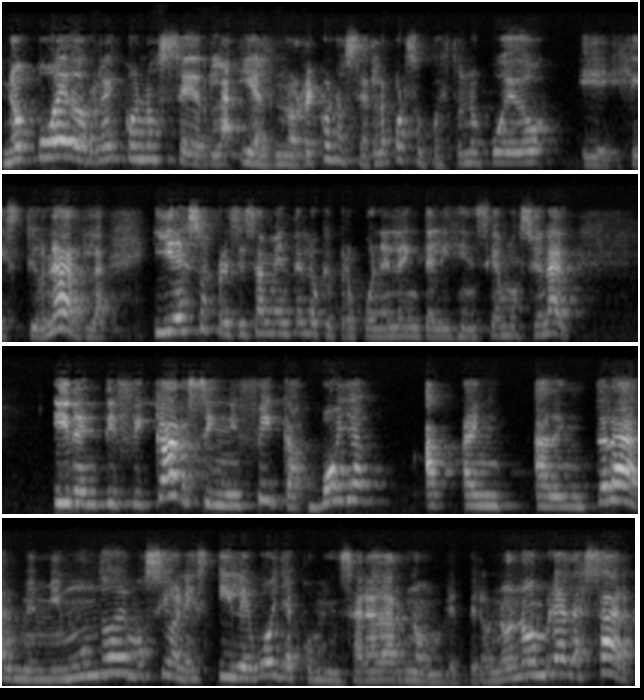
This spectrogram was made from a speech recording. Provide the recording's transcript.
no puedo reconocerla y al no reconocerla, por supuesto, no puedo eh, gestionarla. Y eso es precisamente lo que propone la inteligencia emocional Identificar significa voy a, adentrarme en mi mundo de emociones y le voy a comenzar a dar nombre, pero no nombre al azar,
